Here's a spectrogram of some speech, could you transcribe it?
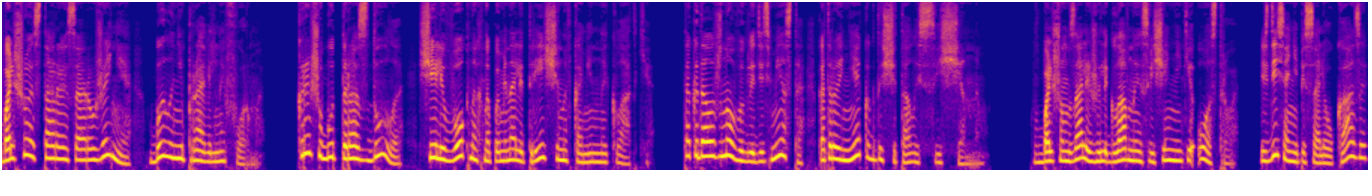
Большое старое сооружение было неправильной формы. Крышу будто раздуло, щели в окнах напоминали трещины в каминной кладке. Так и должно выглядеть место, которое некогда считалось священным. В большом зале жили главные священники острова. Здесь они писали указы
